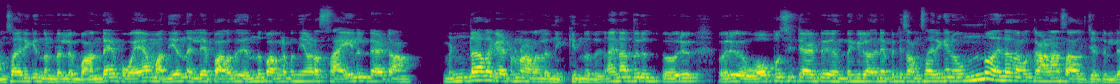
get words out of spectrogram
സംസാരിക്കുന്നുണ്ടല്ലോ. വണ്ടേ പോയാൽ മതിയെന്നല്ലേ പറഞ്ഞത് എന്ന് പറഞ്ഞപ്പോൾ നീ അവിടെ സൈലന്റ് ആയിട്ടാണ് മിണ്ടാതെ കേട്ടോണ്ടാണല്ലോ നിൽക്കുന്നത് അതിനകത്തൊരു ഒരു ഒരു ഓപ്പോസിറ്റ് ആയിട്ട് എന്തെങ്കിലും അതിനെപ്പറ്റി സംസാരിക്കാൻ ഒന്നും അതിനെ നമുക്ക് കാണാൻ സാധിച്ചിട്ടില്ല.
